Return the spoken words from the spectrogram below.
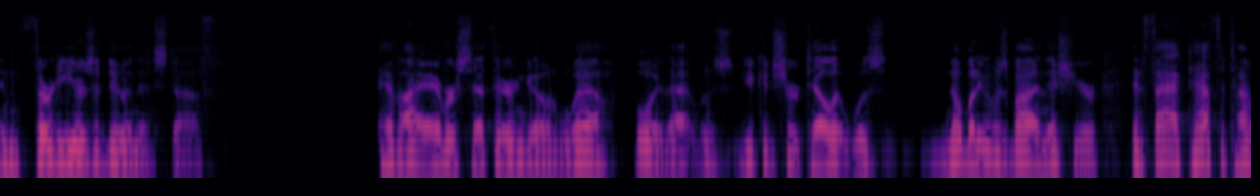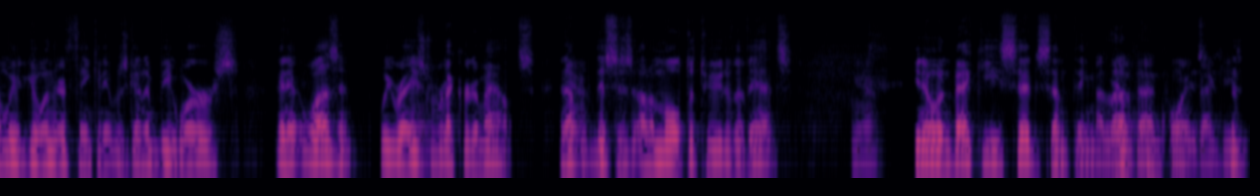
in 30 years of doing this stuff, have I ever sat there and going, well, boy, that was, you could sure tell it was, nobody was buying this year. In fact, half the time we'd go in there thinking it was going to be worse, and it wasn't. We raised Yeah. record amounts. And I- this is on a multitude of events. Yeah. You know, when Becky said something, I love and- that and point, this is Becky. the-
